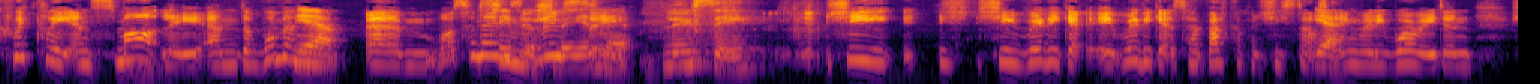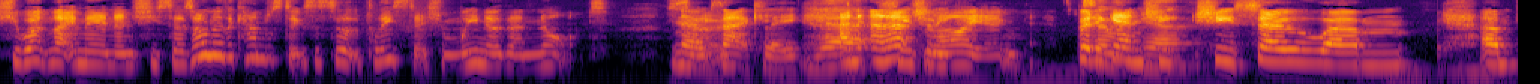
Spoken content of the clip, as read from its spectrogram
quickly and smartly. And the woman, Yeah. um, what's her name? Is it Lucy? isn't it? Lucy. she she really get it really gets her back up and she starts Yeah. getting really worried and she won't let him in and she says oh no the candlesticks are still at the police station we know they're not No, So exactly. Yeah, and and she's actually, lying but So, again, yeah. she she's so um, um,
